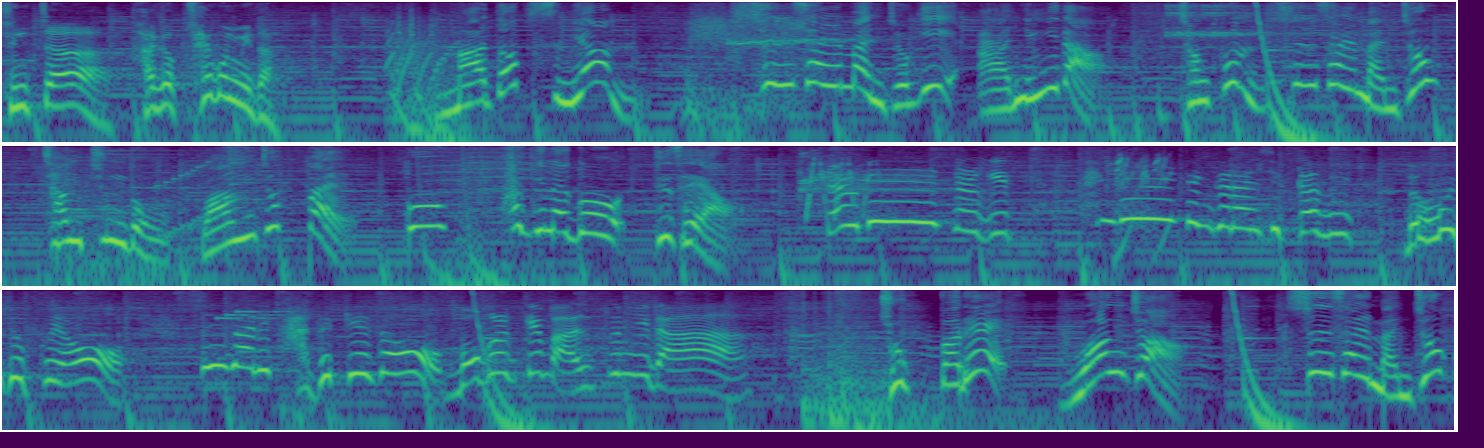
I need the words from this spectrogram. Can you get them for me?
진짜 가격 최고입니다. 맛없으면 순살 만족이 아닙니다. 정품 순살 만족 장충동 왕족발 꼭 확인하고 드세요. 쫄깃쫄깃 탱글탱글한 식감이 너무 좋고요. 순살이 가득해서 먹을 게 많습니다. 족발의 왕좌 순살 만족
